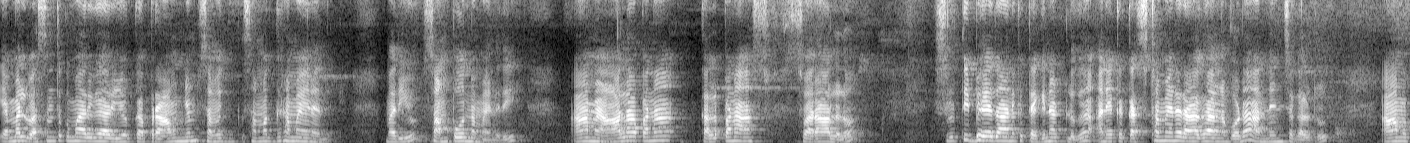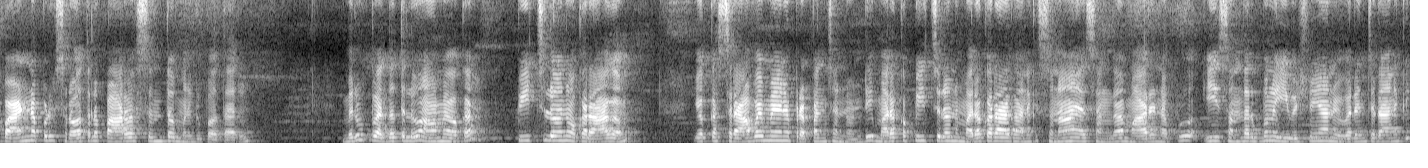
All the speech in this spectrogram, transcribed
ఎంఎల్ వసంతకుమారి గారి యొక్క ప్రావీణ్యం సమగ్ సమగ్రమైనది మరియు సంపూర్ణమైనది. ఆమె ఆలాపన కల్పన స్వరాలలో శృతి భేదానికి తగినట్లుగా అనేక కష్టమైన రాగాలను కూడా అందించగలరు. ఆమె పాడినప్పుడు శ్రోతల పారవస్యంతో మునిగిపోతారు. మెరుగు పద్ధతిలో ఆమె ఒక పీచ్లోని ఒక రాగం యొక్క శ్రావ్యమైన ప్రపంచం నుండి మరొక పీచులను మరొక రాగానికి సునాయాసంగా మారినప్పుడు ఈ సందర్భంలో ఈ విషయాన్ని వివరించడానికి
